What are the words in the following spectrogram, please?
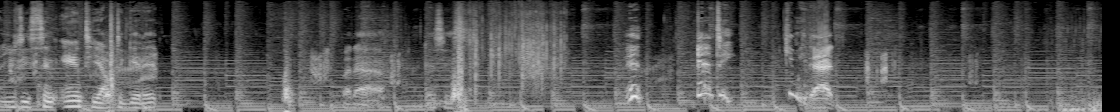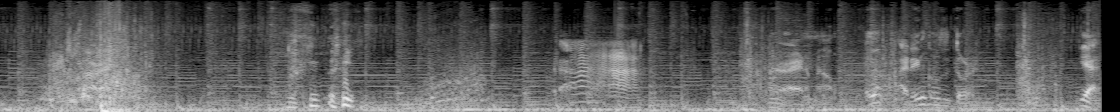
I usually send Auntie out to get it. But, uh, I guess he's... Aunt, Auntie! Give me that! Alright. ah! Alright, I'm out. Oh, I didn't close the door. Yeah.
